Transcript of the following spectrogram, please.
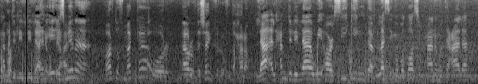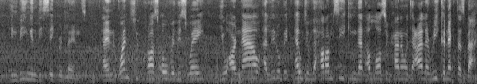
Alhamdulillah. Is Mina part of Mecca or out of the center of the Haram? La, alhamdulillah, we are seeking the blessing of Allah subhanahu wa ta'ala in being in these sacred lands. And once you cross over this way, you are now a little bit out of the haram, seeking that Allah subhanahu wa ta'ala reconnect us back.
